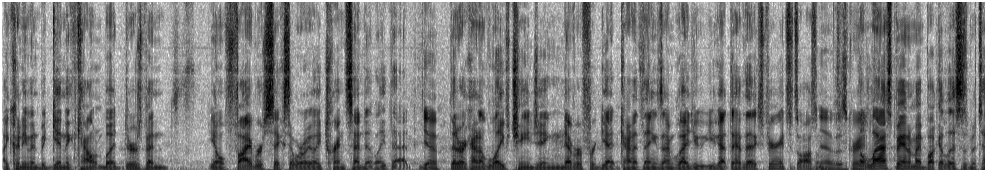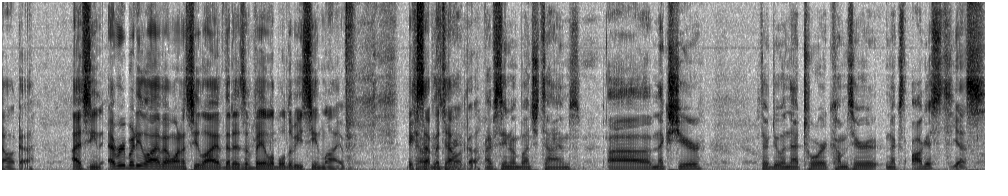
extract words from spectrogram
I couldn't even begin to count. But there's been, you know, five or six that were like transcendent like that. Yeah. that are kind of life changing, never forget kind of things. I'm glad you you got to have that experience. It's awesome. Yeah, it was great. The last band on my bucket list is Metallica. I've seen everybody live I want to see live that is available to be seen live, except Metallica. great. I've seen them a bunch of times. Uh, next year, they're doing that tour. It comes here next August. Yes.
